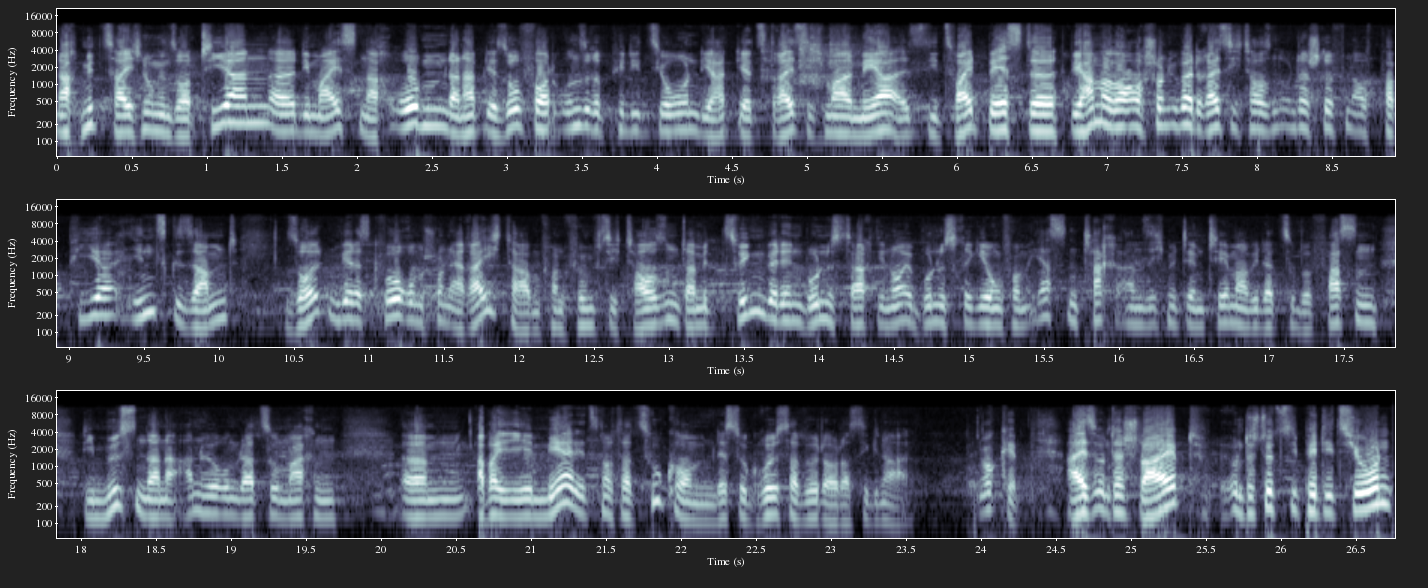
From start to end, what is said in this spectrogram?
nach Mitzeichnungen sortieren, äh, die meisten nach oben. Dann habt ihr sofort unsere Petition, die hat jetzt 30 Mal mehr als die zweitbeste. Wir haben aber auch schon über 30.000 Unterschriften auf Papier. Insgesamt sollten wir das Quorum schon erreicht haben von 50.000. Damit zwingen wir den Bundestag, die neue Bundesregierung vom ersten Tag an, sich mit dem Thema wieder zu befassen. Die müssen dann eine Anhörung dazu machen. Ähm, aber je mehr jetzt noch dazukommen, desto größer wird auch das Signal. Okay, also unterschreibt, unterstützt die Petition,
